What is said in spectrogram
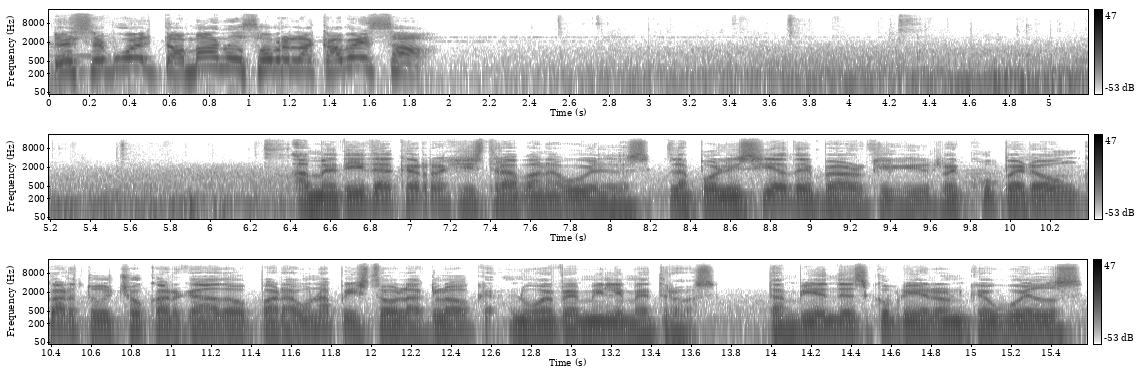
¡Dese vuelta! ¡Manos sobre la cabeza! A medida que registraban a Wills, la policía de Berkeley recuperó un cartucho cargado para una pistola Glock 9 milímetros. También descubrieron que Wills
